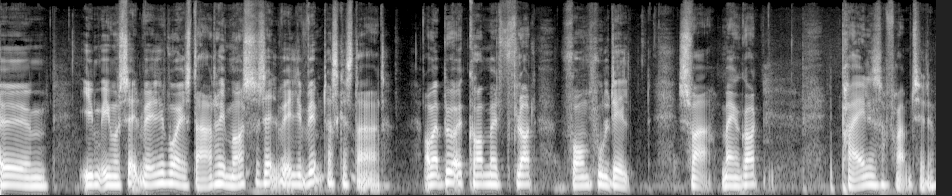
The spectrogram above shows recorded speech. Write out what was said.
Øh, I, I må selv vælge, hvor I starter. I må også selv vælge, hvem der skal starte. Og man behøver ikke komme med et flot, formfuldt svar. Man kan godt pejle sig frem til det.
